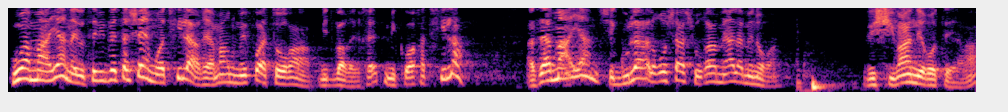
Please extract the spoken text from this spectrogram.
הוא המעיין היוצא מבית השם, הוא התפילה. הרי אמרנו מאיפה התורה מתברכת? מכוח התפילה. אז זה המעיין שגולה על ראשה שורה מעל המנורה. ושבעה נרותיה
